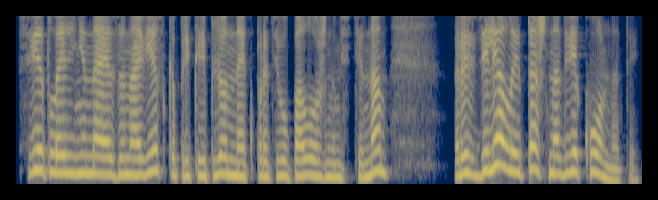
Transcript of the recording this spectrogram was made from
Светлая льняная занавеска, прикрепленная к противоположным стенам, разделяла этаж на две комнаты.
